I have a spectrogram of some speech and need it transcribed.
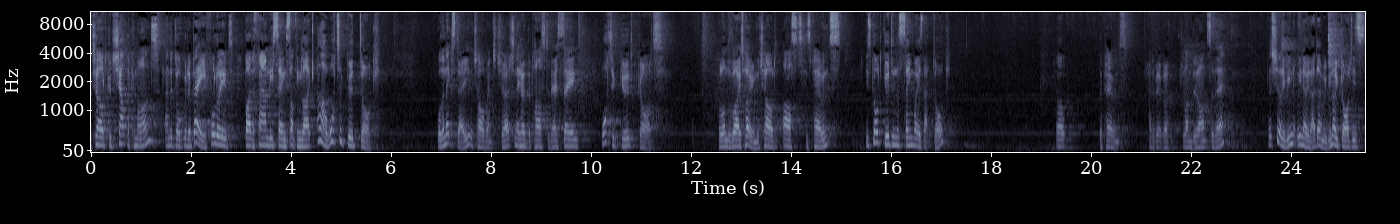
child could shout the command, and the dog would obey, followed by the family saying something like, Ah, oh, what a good dog. Well, the next day, the child went to church, and they heard the pastor there saying, What a good God. Well, on the ride home, the child asked his parents, is God good in the same way as that dog? Well, the parents had a bit of a blundered answer there. But surely we, we know that, don't we? We know God is,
